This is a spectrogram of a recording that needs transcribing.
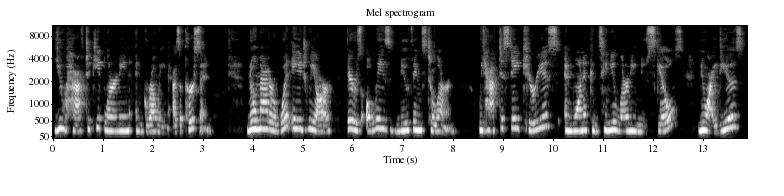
You have to keep learning and growing as a person. No matter what age we are, there's always new things to learn. We have to stay curious and want to continue learning new skills, new ideas,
